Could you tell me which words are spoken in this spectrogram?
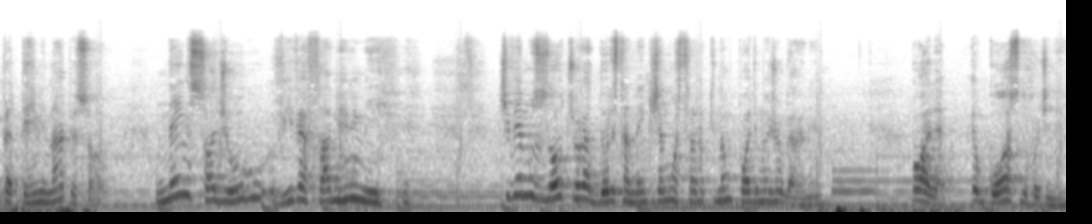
Para terminar, pessoal, nem só de Hugo vive a Flávia Mimimi. Tivemos outros jogadores também que já mostraram que não podem mais jogar, né? Olha, eu gosto do Rodinei.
